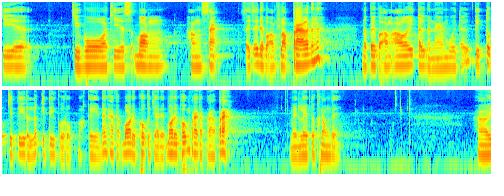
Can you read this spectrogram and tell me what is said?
ជាជីវរជាស្បង់ហង្ស័កស្អីស្អីដែលព្រះអង្គធ្លាប់ប្រើហ្នឹងណានៅពេលព្រះអង្គឲ្យទៅនរណាមួយទៅគេទុកជាទីរលឹកជាទីគោរពរបស់គេហ្នឹងហៅថាបរិភោគចេះដែរបរិភោគប្រែតែប្រើប្រាស់មិនលេបទៅក្នុងទេ ហើយ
